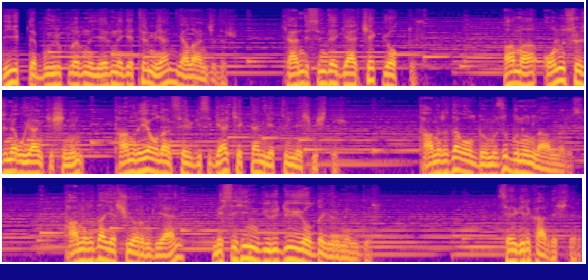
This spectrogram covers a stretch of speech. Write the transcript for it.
deyip de buyruklarını yerine getirmeyen yalancıdır. Kendisinde gerçek yoktur. Ama onun sözüne uyan kişinin Tanrı'ya olan sevgisi gerçekten yetkinleşmiştir. Tanrı'da olduğumuzu bununla anlarız. Tanrı'da yaşıyorum diyen, Mesih'in yürüdüğü yolda yürümelidir. Sevgili kardeşlerim,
